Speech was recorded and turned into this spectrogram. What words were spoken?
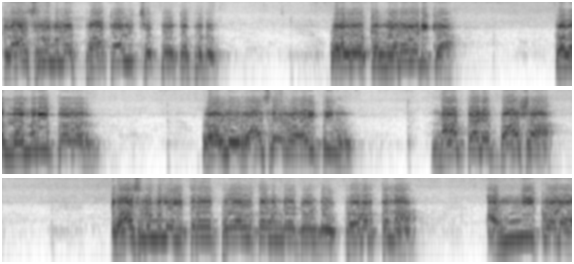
క్లాస్ రూమ్లో పాఠాలు చెప్పేటప్పుడు వాళ్ళ యొక్క నడవడిక వాళ్ళ మెమరీ పవర్ వాళ్ళు రాసే రైటింగ్ మాట్లాడే భాష క్లాస్ రూమ్లో ఇతర పిల్లలతో ఉండేటువంటి ప్రవర్తన అన్నీ కూడా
